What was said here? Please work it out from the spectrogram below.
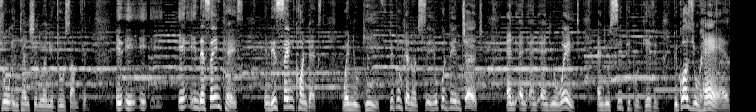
true intention when you do something. In, in, in the same case, in this same context, when you give, people cannot see. You could be in church and, and, and, and you wait and you see people giving. Because you have,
